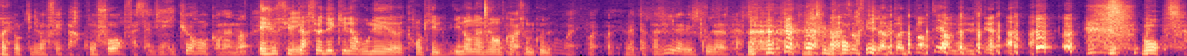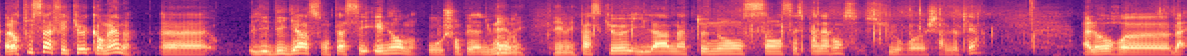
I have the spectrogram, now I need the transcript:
Ouais. Donc ils l'ont fait par confort. Enfin, ça devient écœurant quand même. hein. Et je suis Et- persuadé qu'il a roulé euh, tranquille. Il en avait encore Ouais. sous le coude. Ouais, ouais, T'as pas vu, il avait le coude à la portière. tout Sauf qu'il n'a pas de portière. mais- Bon, alors tout ça fait que quand même, les dégâts sont assez énormes au championnat du Eh monde. oui, eh oui. parce qu'il a maintenant 116 points d'avance sur euh, Charles Leclerc. Alors, euh, bah,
